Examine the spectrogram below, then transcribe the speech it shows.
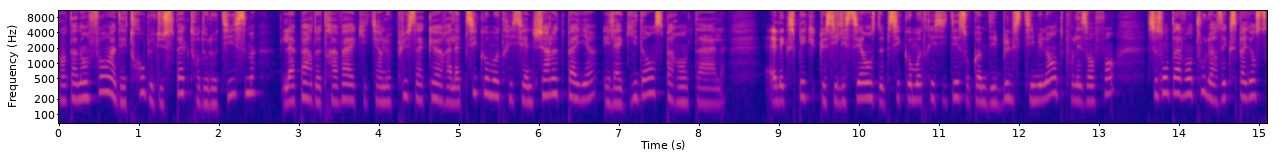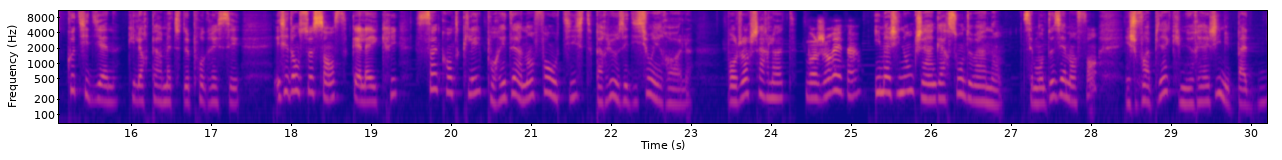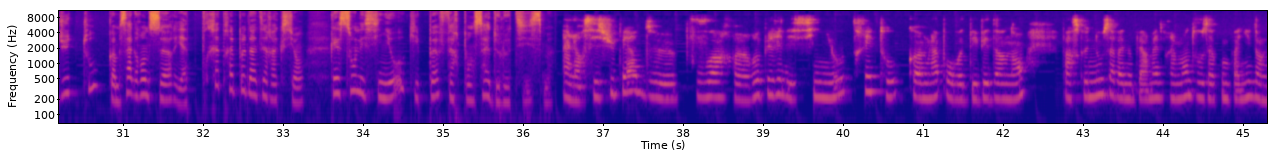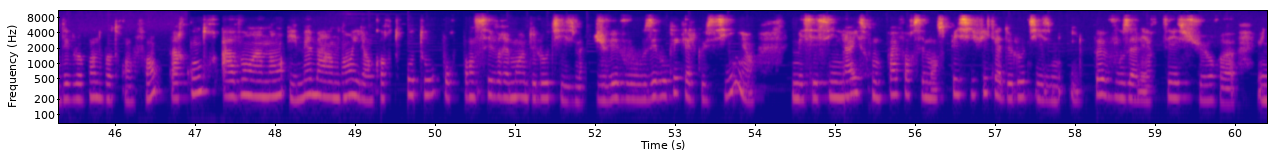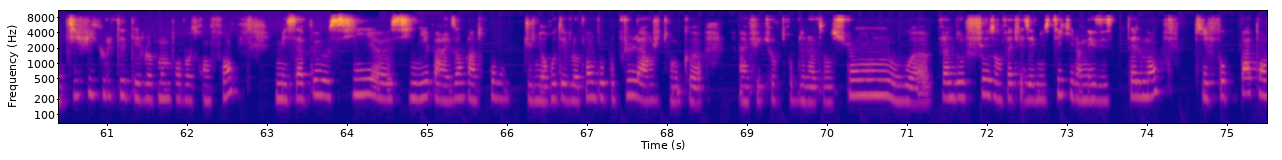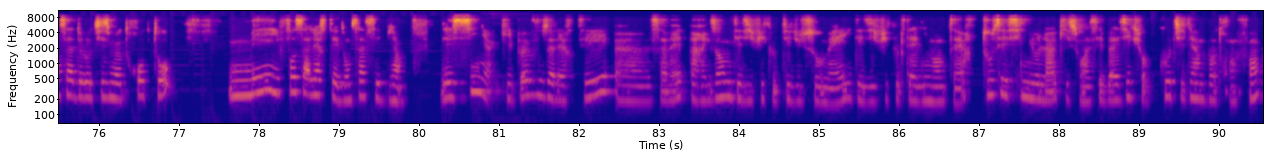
Quand un enfant a des troubles du spectre de l'autisme, la part de travail qui tient le plus à cœur à la psychomotricienne Charlotte Payen est la guidance parentale. Elle explique que si les séances de psychomotricité sont comme des bulles stimulantes pour les enfants, ce sont avant tout leurs expériences quotidiennes qui leur permettent de progresser. Et c'est dans ce sens qu'elle a écrit 50 clés pour aider un enfant autiste paru aux éditions Erol. Bonjour Charlotte. Bonjour Eva. Imaginons que j'ai un garçon de 1 an. C'est mon deuxième enfant et je vois bien qu'il ne réagit mais pas du tout comme sa grande sœur. Il y a très très peu d'interaction. Quels sont les signaux qui peuvent faire penser à de l'autisme? Alors c'est super de pouvoir euh, repérer des signaux très tôt, comme là pour votre bébé d'un an parce que nous, ça va nous permettre vraiment de vous accompagner dans le développement de votre enfant. Par contre, avant un an et même à un an, il est encore trop tôt pour penser vraiment à de l'autisme. Je vais vous évoquer quelques signes, mais ces signes-là, ils seront pas forcément spécifiques à de l'autisme. Ils peuvent vous alerter sur euh, une difficulté de développement pour votre enfant, mais ça peut aussi euh, signer par exemple un trouble du neurodéveloppement beaucoup plus large. Euh, un futur trouble de l'attention ou euh, plein d'autres choses. En fait, les diagnostics, il en existe tellement qu'il faut pas penser à de l'autisme trop tôt, mais il faut s'alerter. Donc ça, c'est bien. Les signes qui peuvent vous alerter, euh, ça va être par exemple des difficultés du sommeil, des difficultés alimentaires. Tous ces signes-là qui sont assez basiques sur le quotidien de votre enfant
